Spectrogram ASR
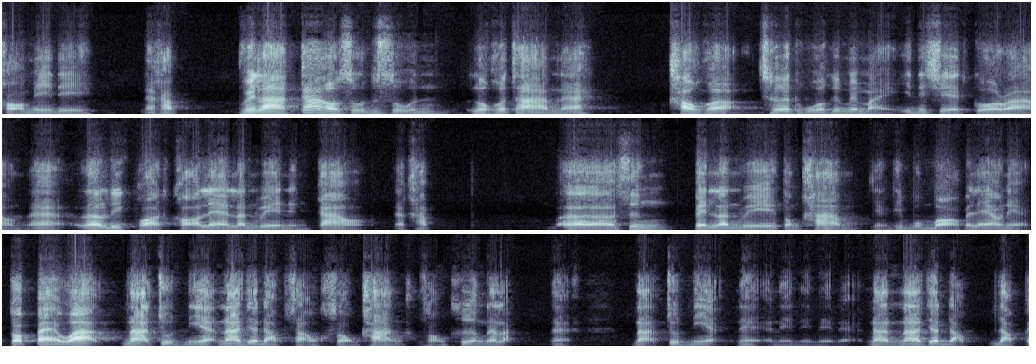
ขอเมเดนะครับ เวลา 900 local time นะ เขาก็เชิดหัวขึ้นไปใหม่ initiate go round นะ แล้ว report ขอแลนรันเวย์19 นะครับ ซึ่งเป็นรันเวย์ตรงข้ามอย่างที่ผมบอกไปแล้วเนี่ย ก็แปลว่าณจุดนี้น่าจะดับสองสองข้างสองเครื่องแล้วล่ะนะณจุดนี้เนี่ยเนี่ยเนี่ยน่าน่าจะดับดับไป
